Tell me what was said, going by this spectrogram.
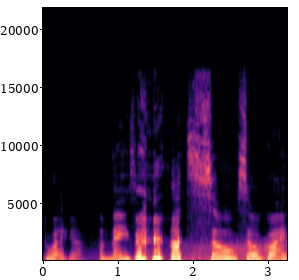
Great. Yeah. Amazing. That's so, so great.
